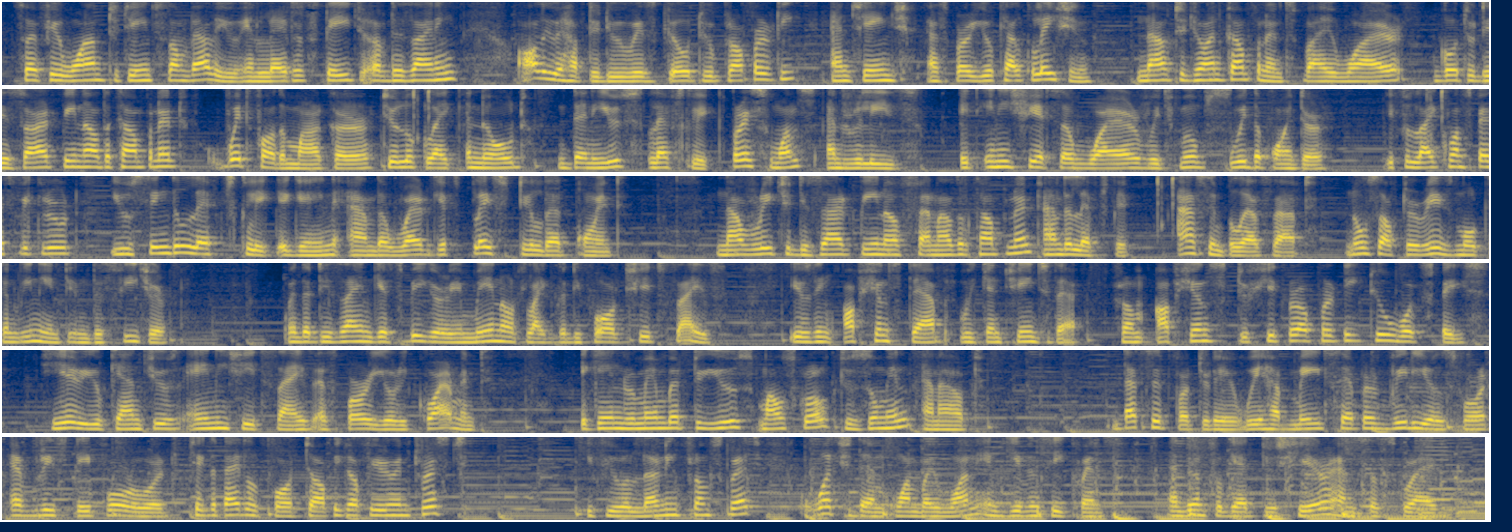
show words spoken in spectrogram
So if you want to change some value in later stage of designing, all you have to do is go to property and change as per your calculation. Now to join components by wire, go to desired pin of the component, wait for the marker to look like a node, then use left click, press once and release it initiates a wire which moves with the pointer. If you like one specific route, use single left click again and the wire gets placed till that point. Now reach a desired pin of another component and a left click. As simple as that. No software is more convenient in this feature. When the design gets bigger, you may not like the default sheet size. Using Options tab, we can change that from Options to Sheet Property to Workspace. Here you can choose any sheet size as per your requirement. Again remember to use mouse scroll to zoom in and out. That's it for today. We have made separate videos for every step forward. Check the title for topic of your interest. If you are learning from scratch, watch them one by one in given sequence. And don't forget to share and subscribe.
